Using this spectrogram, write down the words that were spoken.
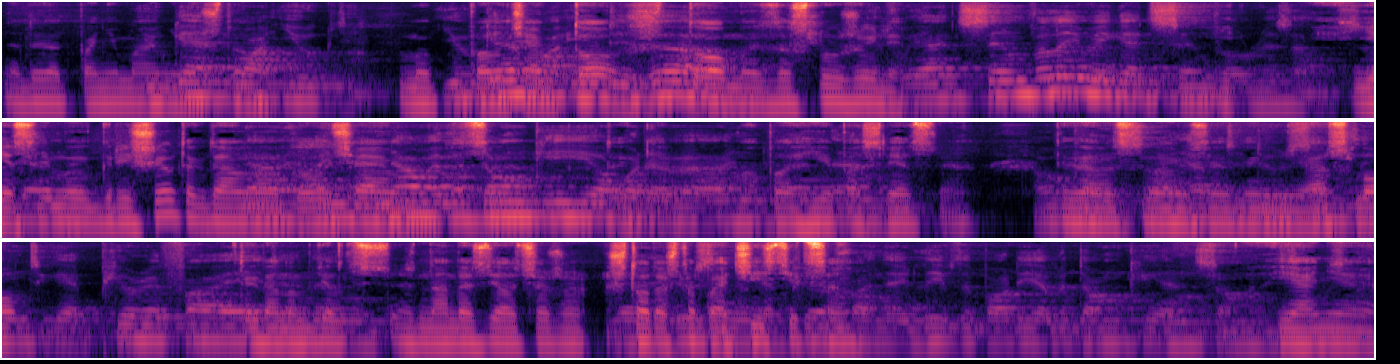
дает понимание, что мы получаем то, что мы заслужили. Если мы грешим, тогда мы получаем плохие последствия. Тогда мы становимся ослом. Тогда нам делать, надо сделать что-то, чтобы очиститься. И они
